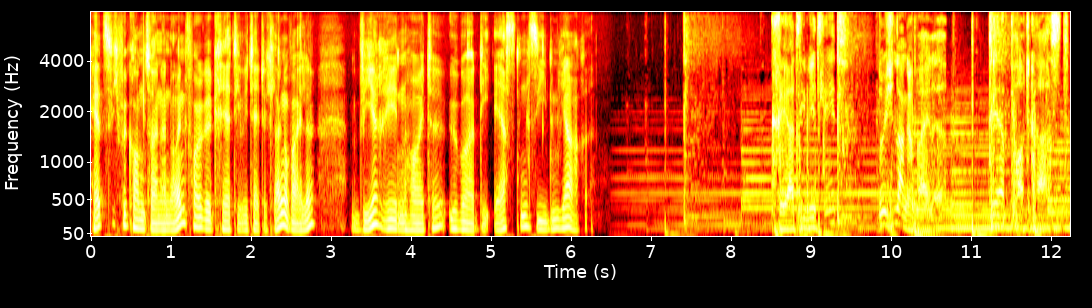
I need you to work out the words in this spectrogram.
Herzlich willkommen zu einer neuen Folge Kreativität durch Langeweile. Wir reden heute über die ersten sieben Jahre. Kreativität durch Langeweile. Der Podcast.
